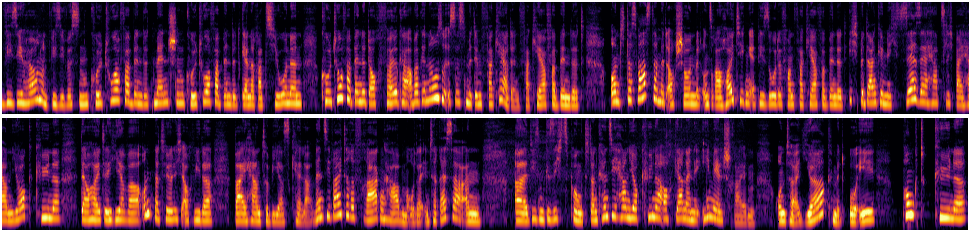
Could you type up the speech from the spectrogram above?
Wie Sie hören und wie Sie wissen, Kultur verbindet Menschen, Kultur verbindet Generationen, Kultur verbindet auch Völker, aber genauso ist es mit dem Verkehr, denn Verkehr verbindet. Und das war's damit auch schon mit unserer heutigen Episode von Verkehr verbindet. Ich bedanke mich sehr, sehr herzlich bei Herrn Jörg Kühne, der heute hier war, und natürlich auch wieder bei Herrn Tobias Keller. Wenn Sie weitere Fragen haben oder Interesse an äh, diesem Gesichtspunkt, dann können Sie Herrn Jörg Kühne auch gerne eine E-Mail schreiben unter jörg mit oe. Kühne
